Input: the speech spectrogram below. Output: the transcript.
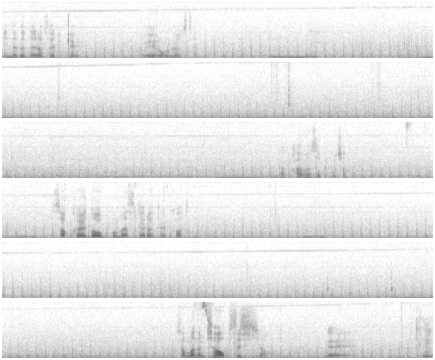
있는 데 내려서 이렇게 위로 올려도 돼 음, 네. 하면서 보자 서클도 보면서 내려도 될 것 같은데 음. 3번님 차 없으시죠? 네.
